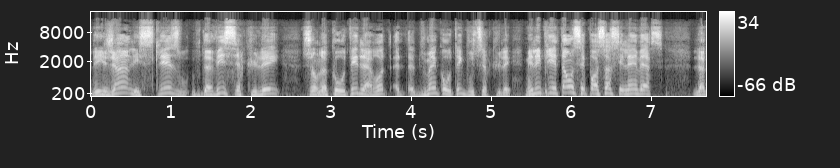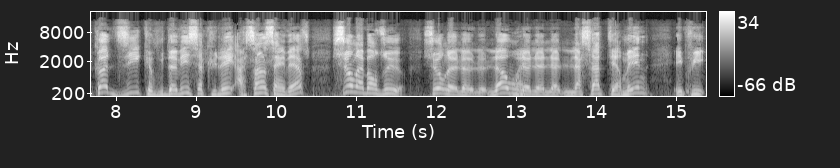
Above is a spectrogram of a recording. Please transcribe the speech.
les gens, les cyclistes, vous, vous devez circuler sur le côté de la route, euh, euh, du même côté que vous circulez. Mais les piétons, c'est pas ça, c'est l'inverse. Le code dit que vous devez circuler à sens inverse sur la bordure, sur le, le- le- là où Ouais. l'asphalte termine, et puis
